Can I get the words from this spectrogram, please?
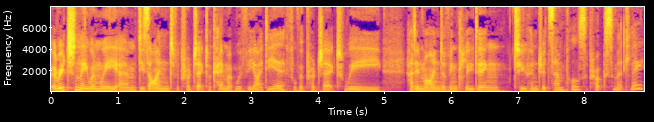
Originally, when we um, designed the project or came up with the idea for the project, we had in mind of including 200 samples approximately.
